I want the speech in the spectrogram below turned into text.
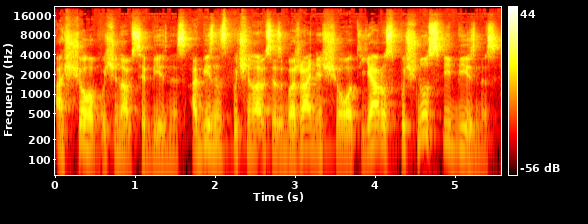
а з чого починався бізнес? А бізнес починався з бажання, що от я розпочну свій бізнес.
